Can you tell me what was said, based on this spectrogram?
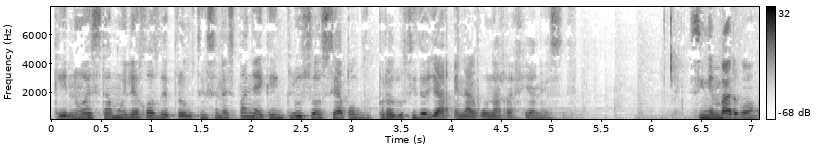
que no está muy lejos de producirse en España y que incluso se ha producido ya en algunas regiones. Sin embargo,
